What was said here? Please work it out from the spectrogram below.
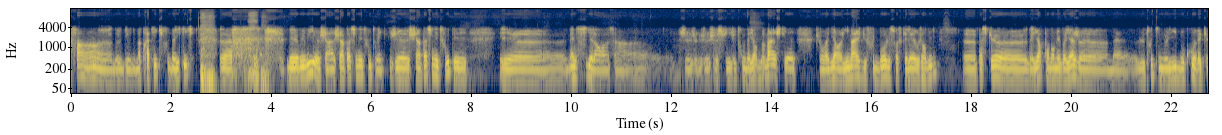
fin hein, de, ma pratique footballistique. mais oui, oui, je suis, un, je suis un passionné de foot, oui. Je, suis un passionné de foot et, et même si, alors, ça, je, suis, je trouve d'ailleurs dommage que, on va dire, l'image du football soit ce qu'elle est aujourd'hui. Euh, parce que euh, d'ailleurs pendant mes voyages, euh, bah, le truc qui me lie beaucoup avec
